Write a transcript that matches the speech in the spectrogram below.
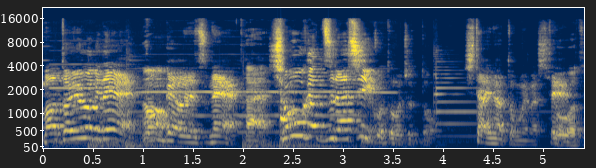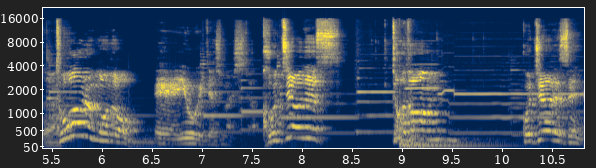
まあというわけで、今回はですね、はい。正月らしいことをちょっとしたいなと思いまして、とあるものを、えー用意いたしました。こちらですダダンこちらですね、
